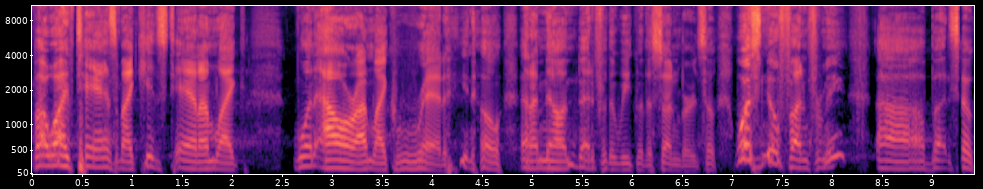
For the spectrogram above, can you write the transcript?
My wife tans, my kids tan. I'm like, one hour, I'm like red, you know, and I'm now in bed for the week with a sunburn. So was no fun for me. Uh, but so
